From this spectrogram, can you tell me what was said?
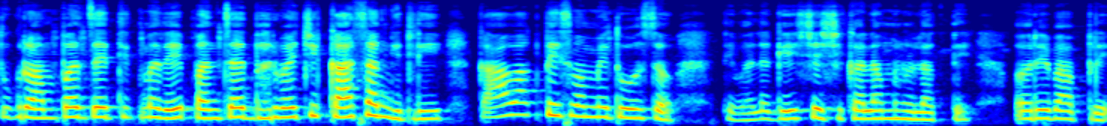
तू ग्रामपंचायतीमध्ये पंचायत भरवायची का सांगितली? का वागतेस मम्मी तू असं? तेव्हा लगेच शशिकला म्हणू लागते. अरे बापरे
